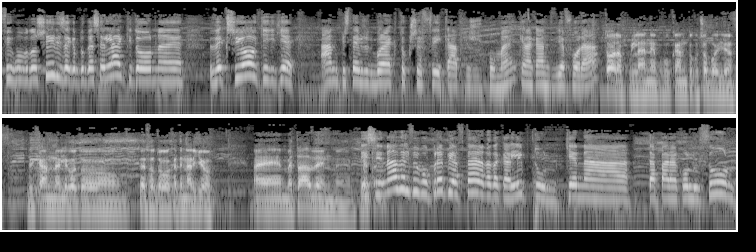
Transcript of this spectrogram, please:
φύγουμε από τον ΣΥΡΙΖΑ και από τον Κασελάκη, τον ε, δεξιό και, και, και. Αν πιστεύεις ότι μπορεί να εκτοξευθεί κάποιος, ας πούμε, και να κάνει τη διαφορά. Τώρα που λένε που κάνουν το κουτσομπολιό. Δεν κάνουν λίγο το, το, το κατηναριό. Ε, μετά δεν. ε, Οι μετά- συνάδελφοι που πρέπει αυτά να τα καλύπτουν και να τα παρακολουθούν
